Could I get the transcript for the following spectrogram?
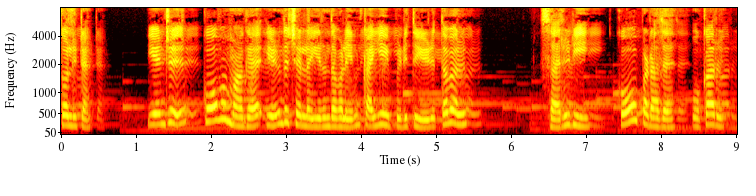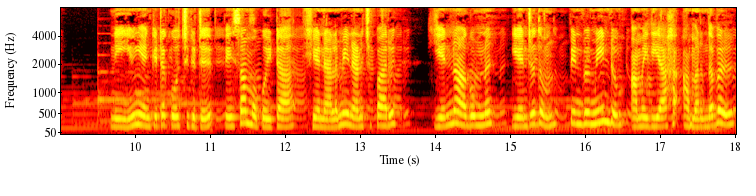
சொல்லிட்டேன். என்று கோபமாக எழுந்து செல்ல இருந்தவளின் கையை பிடித்து இழுத்தவள் சரிடி கோவப்படாத உக்காரு. நீயும் என்கிட்ட கோச்சுக்கிட்டு பேசாம போயிட்டா என் நிலைமையை நினைச்சு பாரு. என்ன ஆகும்னு? என்றதும் பின்பு மீண்டும் அமைதியாக அமர்ந்தவள்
